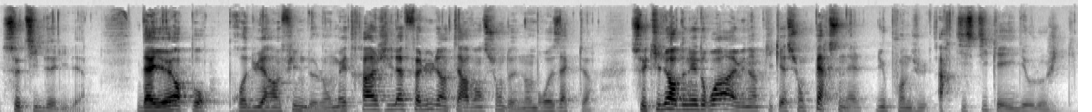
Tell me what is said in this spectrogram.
ce type de leader. D'ailleurs, pour produire un film de long métrage, il a fallu l'intervention de nombreux acteurs, ce qui leur donnait droit à une implication personnelle du point de vue artistique et idéologique.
